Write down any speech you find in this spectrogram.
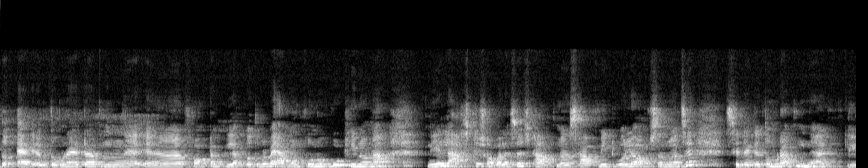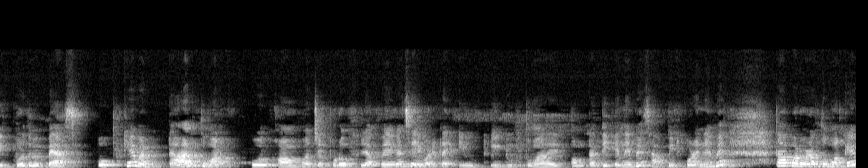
তো তোমরা এটা ফর্মটা ফিল আপ করতে পারবে। এমন কোনো কঠিনও না নিয়ে লাস্টে সবার লাস্টে সাবমিট বলে অপশানও আছে, সেটাকে তোমরা ক্লিক করে দেবে, ব্যাস। ওকে এবার ডান তোমার ফর্ম হচ্ছে, পুরো ফিল আপ হয়ে গেছে। এবার এটা ইউ- ইউটিউব তোমার ফর্মটা দেখে নেবে সাবমিট করে নেবে। তারপর ওরা তোমাকে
